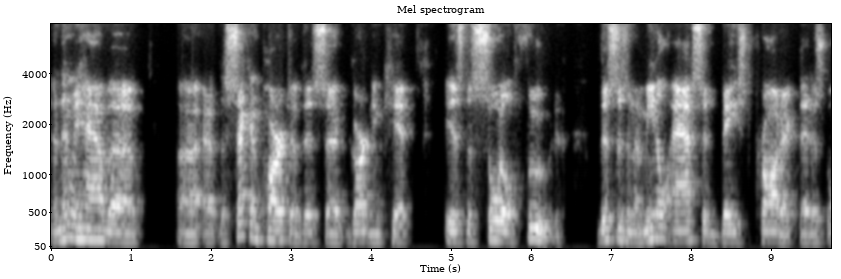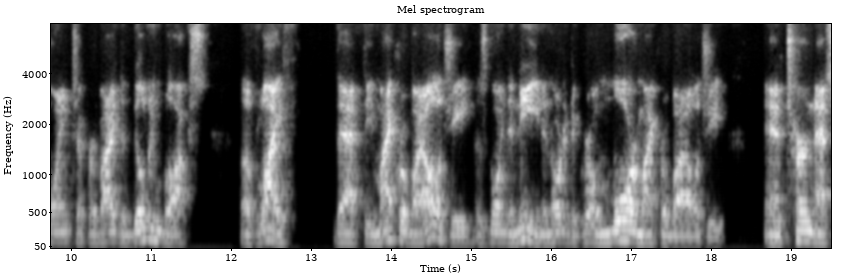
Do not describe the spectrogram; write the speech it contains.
And then we have uh, uh, the second part of this gardening kit is the soil food. This is an amino acid based product that is going to provide the building blocks of life that the microbiology is going to need in order to grow more microbiology and turn that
